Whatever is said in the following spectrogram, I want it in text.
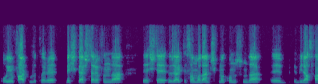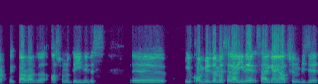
oyun farklılıkları Beşiktaş tarafında e, işte özellikle savunmadan çıkma konusunda e, biraz farklılıklar vardı. Az sonra değiniriz. E, ilk 11'de mesela yine Sergen Yalçın bizi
